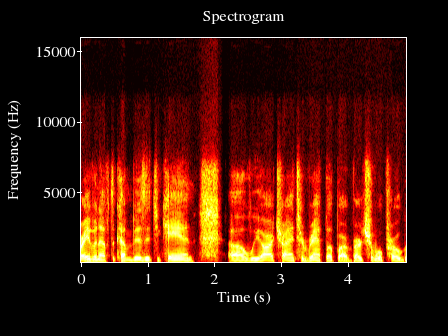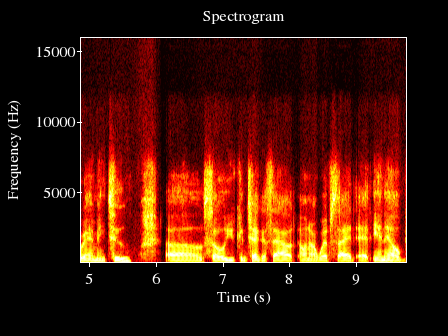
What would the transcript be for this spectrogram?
brave enough to come visit, you can. Uh, we are trying to ramp up our virtual programming too. Uh, so you can check us out on our website at nlbm.com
